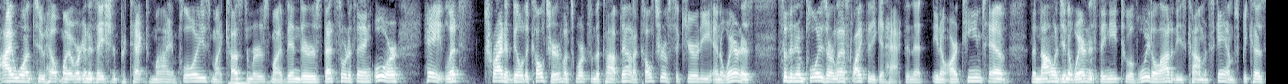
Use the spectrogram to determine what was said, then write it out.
I want to help my organization protect my employees, my customers, my vendors, that sort of thing, or hey, let's try to build a culture, let's work from the top down, a culture of security and awareness so that employees are less likely to get hacked and that, you know, our teams have the knowledge and awareness they need to avoid a lot of these common scams because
